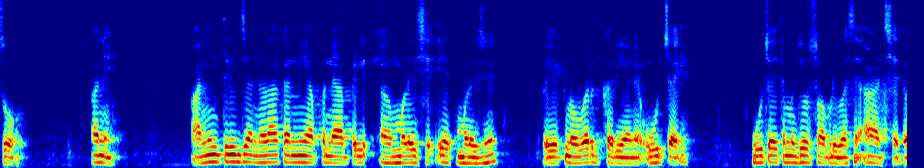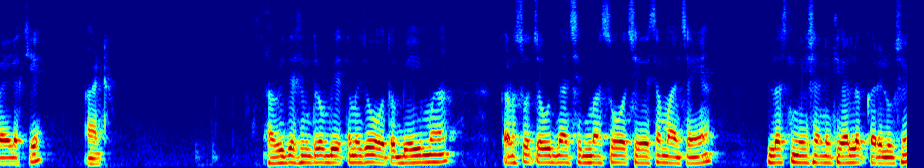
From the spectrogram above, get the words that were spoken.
સો. અને આની ત્રિજ્યા નળાકારની આપણને આપેલી મળી છે. એક મળી છે. તો એકનો વર્ગ કરી અને ઊંચાઈ ઊંચાઈ તમે જોશો આપણી પાસે આઠ છે, તો અહીં લખીએ આઠ. હવે વિદ્યાર્થી મિત્રો બે, તમે જુઓ તો બેયમાં ત્રણસો ચૌદના છેદમાં સો છે એ સમાન છે અહીંયા. પ્લસની નિશાનીથી અલગ કરેલું છે.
